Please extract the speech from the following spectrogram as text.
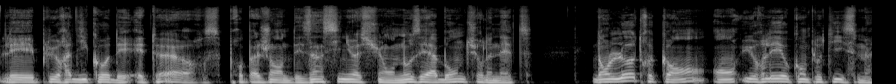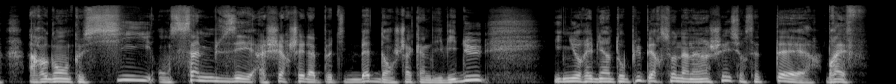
Les plus radicaux des haters propageant des insinuations nauséabondes sur le net dans l'autre camp, on hurlait au complotisme, arrogant que si on s'amusait à chercher la petite bête dans chaque individu, il n'y aurait bientôt plus personne à lyncher sur cette terre. Bref,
